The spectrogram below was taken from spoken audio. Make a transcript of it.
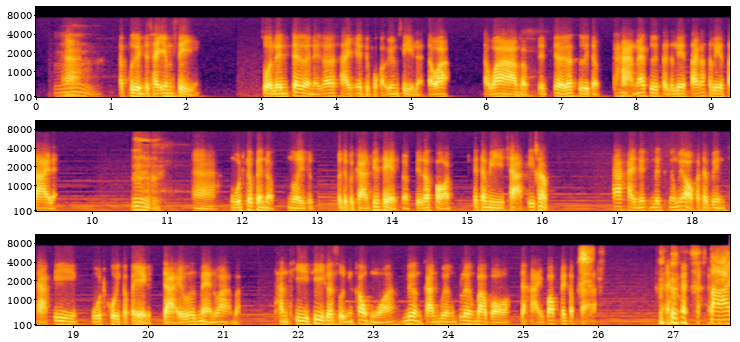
ำอ่าอืมถ้าปืนจะใช้ M4 ส่วน Ranger เนี่ยก็ใช้ M16 กับ M4 แหละ แต่ว่า แต่ว่าแบบ Ranger ก็คือจะทหารน่ะคือใส่ทะเลทรายก็ทะเลทรายแหละ อืม อ่าฮูดก็เป็นแบบหน่วยปฏิบัติการพิเศษแบบ Delta Force ก็จะมีฉากที่ครับถ้าใครนึกนึกนึกไม่ออกก็จะเป็นฉากที่ฮูดคุยกับพระเอกจ่าเอเวอร์สแมนน์ว่าแบบ ทันทีที่กระสุนเข้าหัว เรื่องการเมืองเรื่องบ้าบอ จะหายวับไปกับตา ตาย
